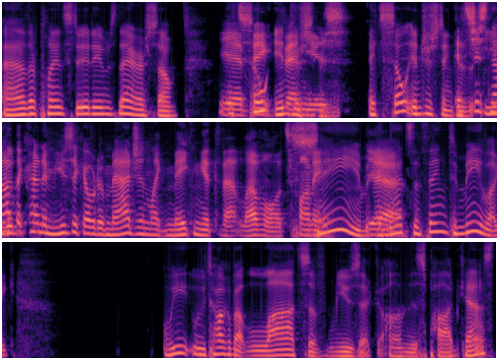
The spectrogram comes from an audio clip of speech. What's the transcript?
Uh, they're playing stadiums there, so yeah It's so big interesting venues it's so interesting because it's just not the kind of music i would imagine like making it to that level it's funny Same, Yeah. and that's the thing to me. Like we we talk about lots of music on this podcast.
